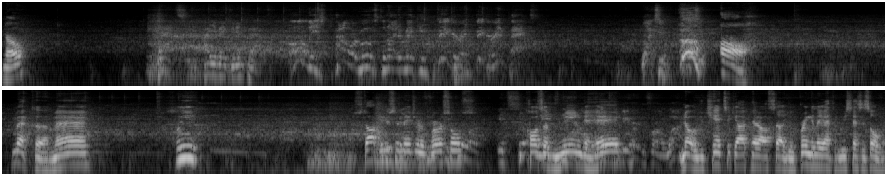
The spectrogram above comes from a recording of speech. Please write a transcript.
No? That's how you make an impact. All these power moves tonight are making bigger and bigger impacts. Watch it. Watch it. Oh. Meca, man. Please. Stop using major reversals. Cause of easy. kneeing the head. be hurting for a while. No, you can't take your iPad outside. You'll bring it later after recess is over.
